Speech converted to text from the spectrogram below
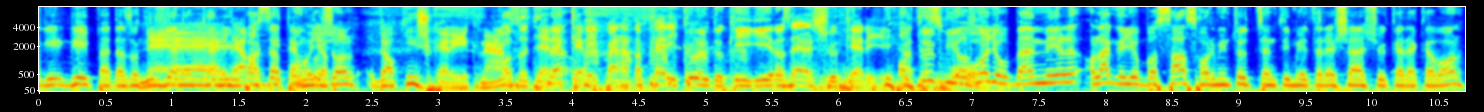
Gréped, ez a kis Ne, ne, gyerekkerékpár, hittem, hogy pontosan. a, de a kiskerék, nem? Az a gyerekkerékpár, hát a Feri köldökéig ér az első kerék. A Hát többi az hol? nagyobb ennél, a legnagyobb a 135 cm-es első kereke van,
